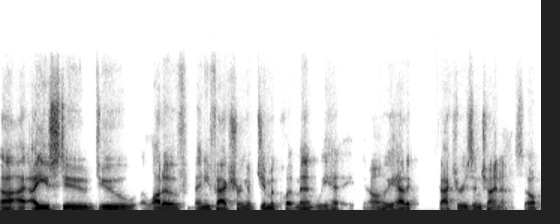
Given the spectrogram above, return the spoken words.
uh, I, I, used to do a lot of manufacturing of gym equipment. We had, you know, we had a, factories in China. So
